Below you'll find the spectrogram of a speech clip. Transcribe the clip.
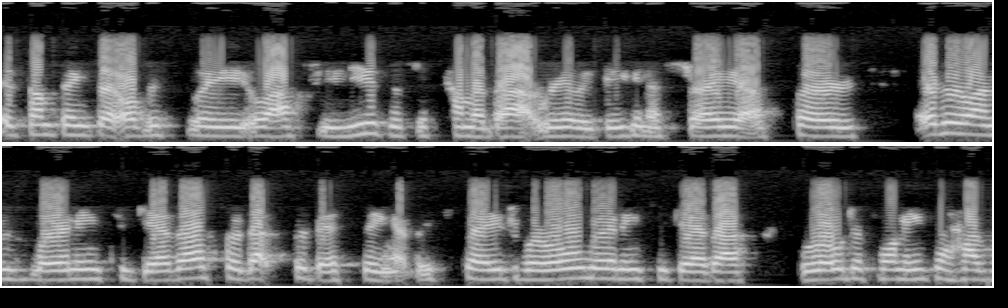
It's something that obviously the last few years has just come about really big in Australia. So everyone's learning together. So that's the best thing at this stage. We're all learning together. We're all just wanting to have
